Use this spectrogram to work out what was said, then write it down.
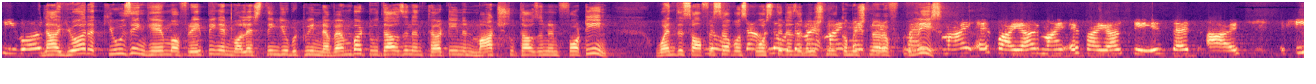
he was- now you're accusing him of raping and molesting you between November 2013 and March 2014 when this officer No, was posted no, as additional my commissioner of police. My, my FIR, my FIR says that I, he,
